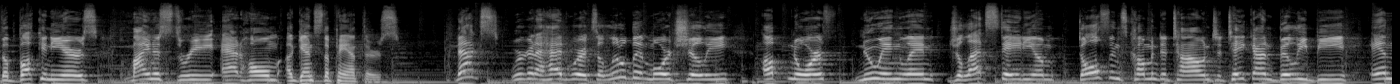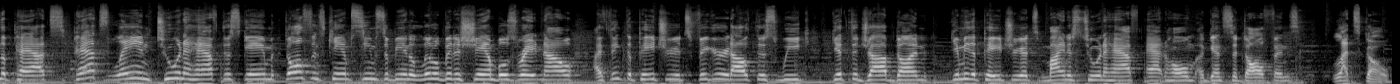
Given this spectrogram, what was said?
the Buccaneers minus three at home against the Panthers. Next, we're going to head where it's a little bit more chilly up north, New England, Gillette Stadium. Dolphins coming to town to take on Billy B and the Pats. Pats laying two and a half this game. Dolphins camp seems to be in a little bit of shambles right now. I think the Patriots figure it out this week, get the job done. Give me the Patriots minus two and a half at home against the Dolphins. Let's go.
